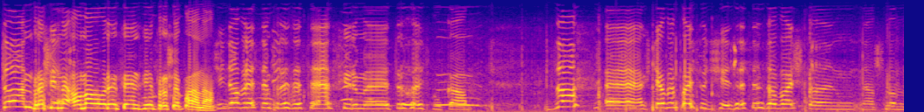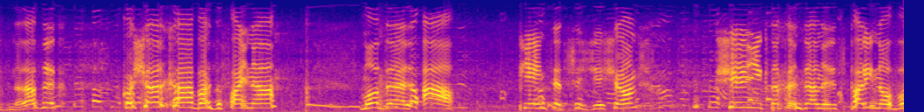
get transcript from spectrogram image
To Prosimy o małą recenzję, proszę pana. Dzień dobry, jestem prezesem firmy Truchel Spółka. Co? E, chciałbym Państwu dzisiaj zrecenzować ten nasz nowy wynalazek. Kosiarka, bardzo fajna. Model A560. Silnik napędzany spalinowo.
